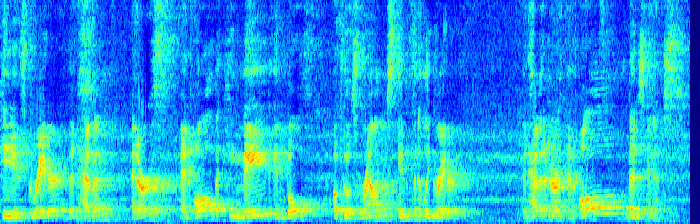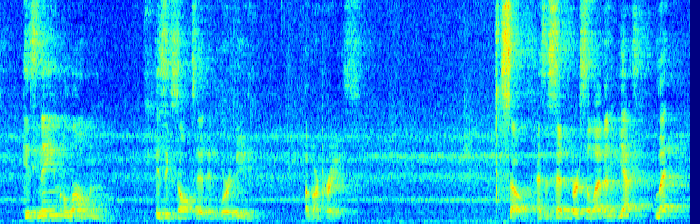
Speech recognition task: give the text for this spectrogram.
He is greater than heaven and earth and all that he made in both of those realms, infinitely greater than heaven and earth and all that is in it. His name alone is exalted and worthy of our praise. So, as it said in verse 11, yes, let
